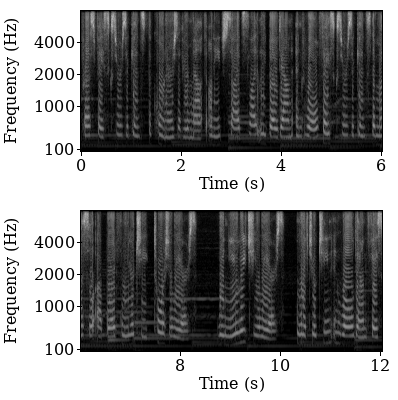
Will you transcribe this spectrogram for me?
Press Facexers against the corners of your mouth on each side slightly bow down and roll Facexers against the muscle upward from your cheek towards your ears. When you reach your ears, Lift your chin and roll down face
